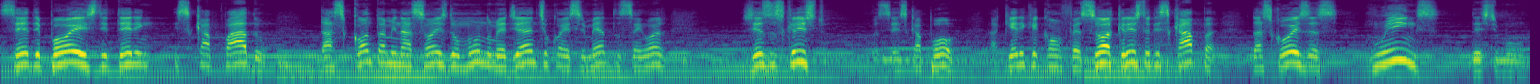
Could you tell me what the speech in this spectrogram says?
se depois de terem escapado das contaminações do mundo mediante o conhecimento do Senhor Jesus Cristo, você escapou Aquele que confessou a Cristo, ele escapa das coisas ruins deste mundo.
